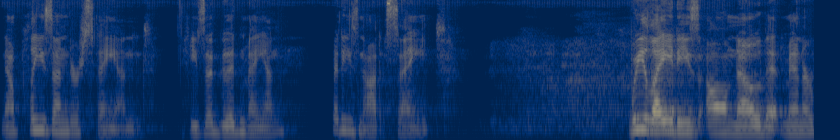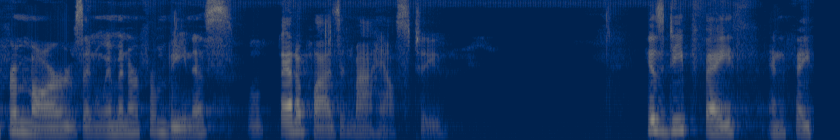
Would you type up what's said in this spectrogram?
Now, please understand, he's a good man, but he's not a saint. We ladies all know that men are from Mars and women are from Venus. Well, that applies in my house too. His deep faith and faith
